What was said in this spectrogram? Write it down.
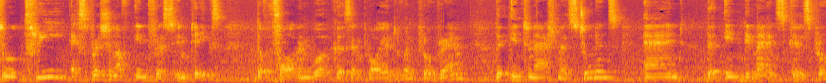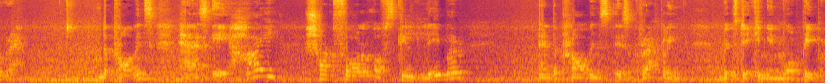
through three expression of interest intakes the foreign workers employer driven program, the international students, and the in demand skills program. The province has a high shortfall of skilled labor and the province is grappling with taking in more people.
